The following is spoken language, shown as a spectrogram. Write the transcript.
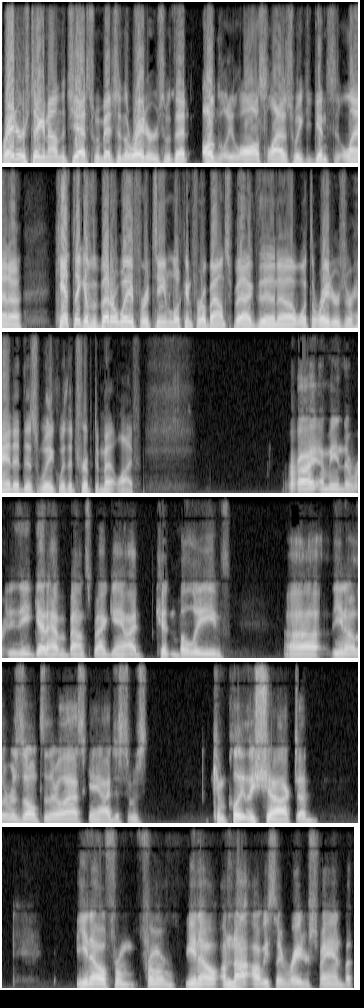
Raiders taking on the Jets. We mentioned the Raiders with that ugly loss last week against Atlanta. Can't think of a better way for a team looking for a bounce back than uh, what the Raiders are handed this week with a trip to MetLife right? I mean, the, you got to have a bounce back game. I couldn't believe, uh, you know, the results of their last game. I just was completely shocked. I, you know, from from a, you know, I'm not obviously a Raiders fan, but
